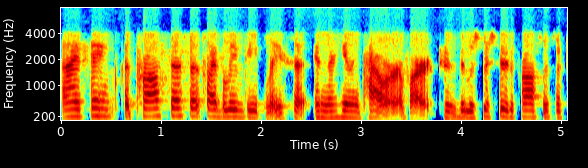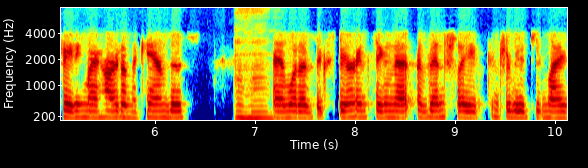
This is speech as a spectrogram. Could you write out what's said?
I think the process, that's why I believe deeply in the healing power of art, because it was just through the process of painting my heart on the canvas mm-hmm. and what I was experiencing that eventually contributed to my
